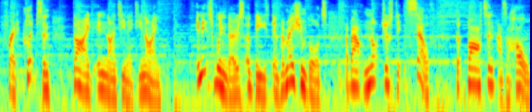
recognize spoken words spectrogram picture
Fred Clipson, died in 1989. In its windows are these information boards about not just itself, but Barton as a whole.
